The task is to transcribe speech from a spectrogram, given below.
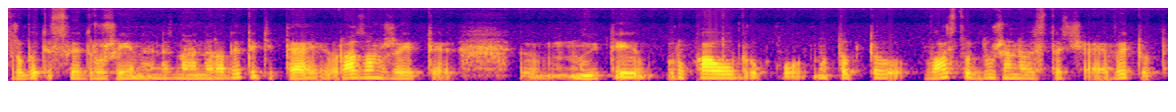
зробити свої дружини, не знаю, народити дітей, разом жити, ем, ну, йти рука об руку. Ну, тобто, вас тут дуже не вистачає. Ви тут,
